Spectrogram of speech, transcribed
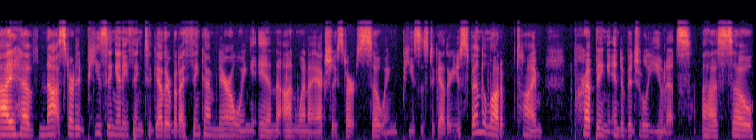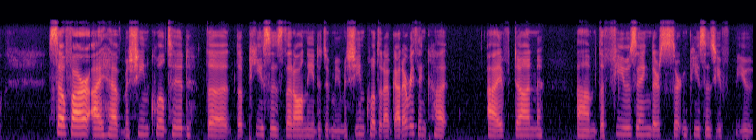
I have not started piecing anything together, but I think I'm narrowing in on when I actually start sewing pieces together. You spend a lot of time prepping individual units. Uh, so, so far I have machine quilted the, the pieces that all needed to be machine quilted. I've got everything cut. I've done um, the fusing. There's certain pieces you you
